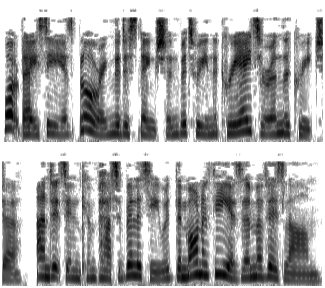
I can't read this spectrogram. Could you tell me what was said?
what they see as blurring the distinction between the creator and the creature, and its incompatibility with the monotheism of Islam.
